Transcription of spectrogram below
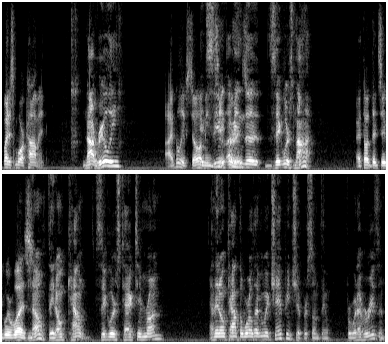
but it's more common. Not really. I believe so. I mean, seems- I mean, is. the Ziggler's not. I thought that Ziggler was. No, they don't count Ziggler's tag team run, and they don't count the World Heavyweight Championship or something for whatever reason.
